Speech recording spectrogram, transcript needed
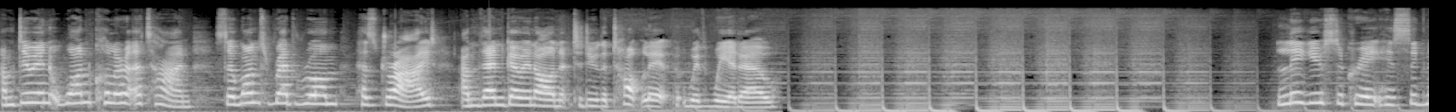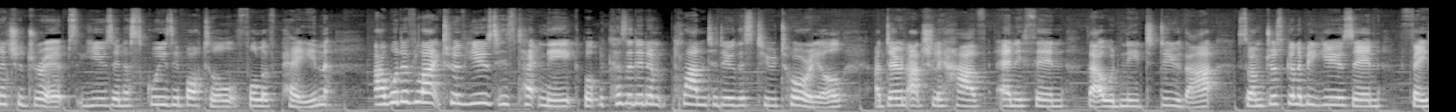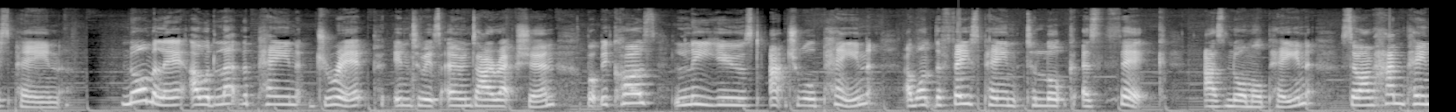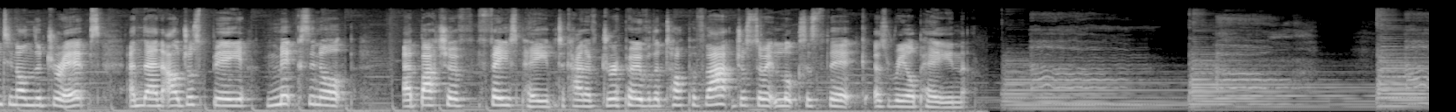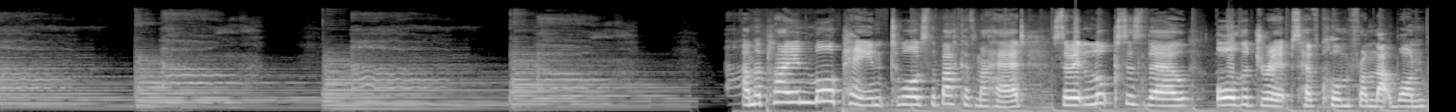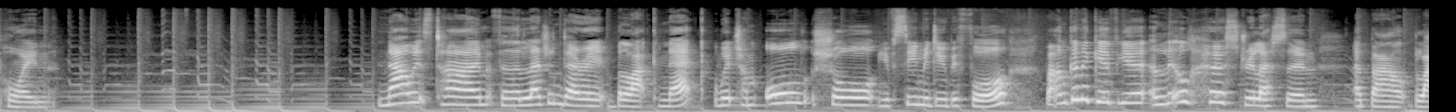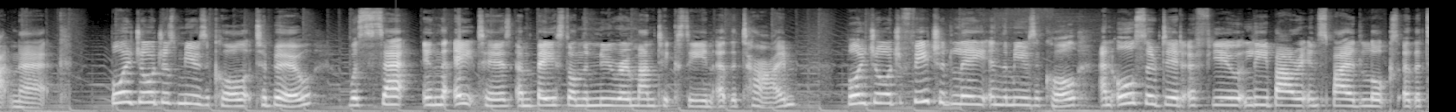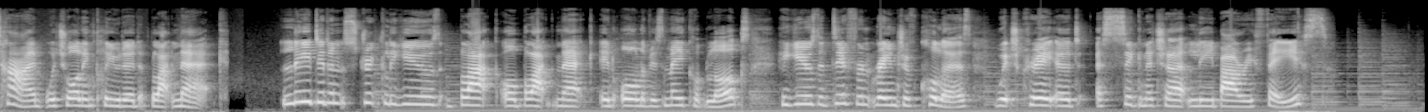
I'm doing one colour at a time, so once Redrum has dried, I'm then going on to do the top lip with Weirdo. Leigh used to create his signature drips using a squeezy bottle full of paint I would have liked to have used his technique, but because I didn't plan to do this tutorial, I don't actually have anything that I would need to do that. So I'm just going to be using face paint. Normally, I would let the paint drip into its own direction, but because Leigh used actual paint, I want the face paint to look as thick as normal paint. So I'm hand painting on the drips and then I'll just be mixing up a batch of face paint to kind of drip over the top of that just so it looks as thick as real paint. I'm applying more paint towards the back of my head so it looks as though all the drips have come from that one point. Now it's time for the legendary black neck, which I'm all sure you've seen me do before, but I'm going to give you a little history lesson about black neck. Boy George's musical, Taboo, was set in the 80s and based on the new romantic scene at the time. Boy George featured Leigh in the musical and also did a few Leigh Bowery inspired looks at the time, which all included black neck. Leigh didn't strictly use black or black neck in all of his makeup looks. He used a different range of colours which created a signature Leigh Bowery face.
